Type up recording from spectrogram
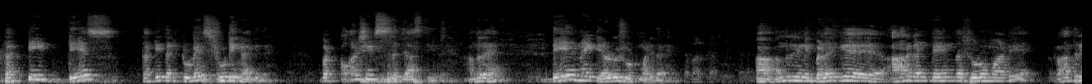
thirty days thirty thirty two days shooting ಆಗಿದೆ. ಬಟ್ ಕಾಲ್ ಶೀಟ್ಸ್ ಜಾಸ್ತಿ ಇದೆ. ಅಂದ್ರೆ ಡೇ ನೈಟ್ ಎರಡು ಶೂಟ್ ಮಾಡಿದ್ದಾರೆ. ಹಾ ಅಂದ್ರೆ ನಿನಗೆ ಬೆಳಗ್ಗೆ ಆರು ಗಂಟೆಯಿಂದ ಶುರು ಮಾಡಿ ರಾತ್ರಿ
